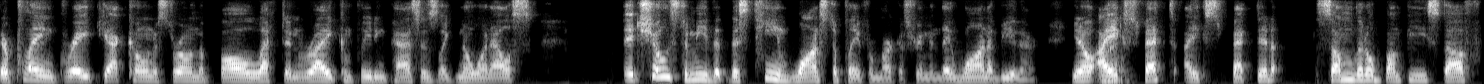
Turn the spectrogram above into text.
they're playing great. Jack Coan is throwing the ball left and right, completing passes like no one else. It shows to me that this team wants to play for Marcus Freeman. They want to be there. You know, I expect I expected some little bumpy stuff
